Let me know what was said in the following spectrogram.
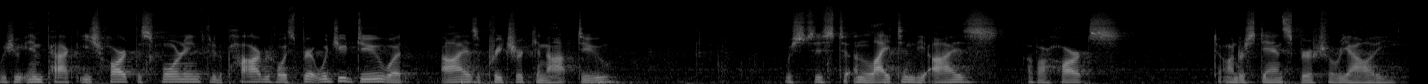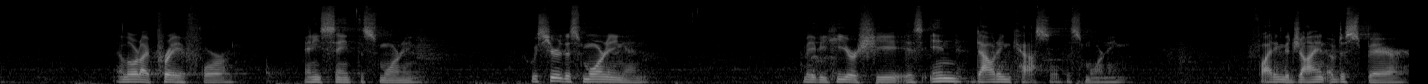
Would you impact each heart this morning through the power of your Holy Spirit? Would you do what I, as a preacher, cannot do, which is to enlighten the eyes of our hearts to understand spiritual reality. And Lord, I pray for any saint this morning who's here this morning and maybe he or she is in Doubting Castle this morning, fighting the giant of despair.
